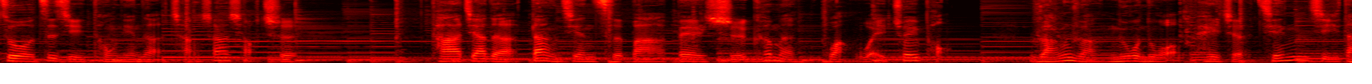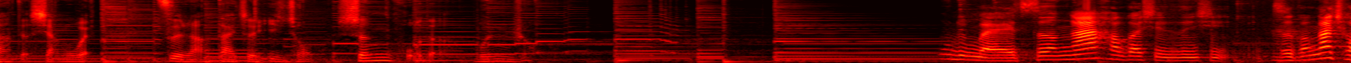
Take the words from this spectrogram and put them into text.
做自己童年的长沙小吃。他家的蛋煎糍粑被食客们广为追捧。软软糯糯，配着煎鸡蛋的香味，自然带着一种生活的温柔。我的妹子爱好这些东西，自个爱吃，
